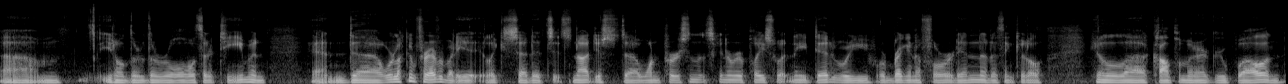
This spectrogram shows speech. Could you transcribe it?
um, you know their their role with their team, and and uh, we're looking for everybody. Like I said, it's it's not just uh, one person that's going to replace what Nate did. We we're bringing a forward in, and I think it'll he'll uh, complement our group well, and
